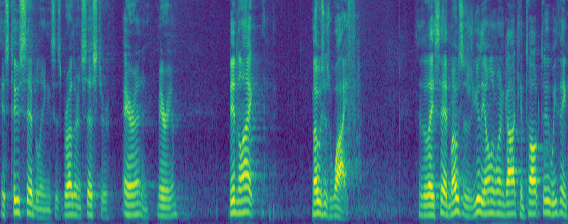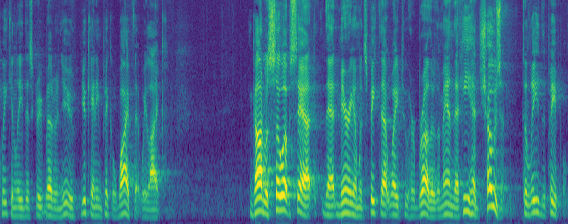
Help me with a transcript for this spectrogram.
His two siblings, his brother and sister, Aaron and Miriam, didn't like Moses' wife. So they said, Moses, are you the only one God can talk to? We think we can lead this group better than you. You can't even pick a wife that we like. God was so upset that Miriam would speak that way to her brother, the man that he had chosen to lead the people,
